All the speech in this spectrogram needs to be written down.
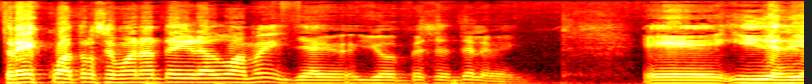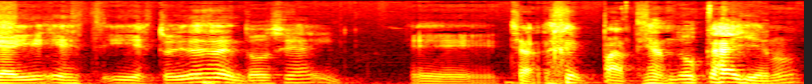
tres, cuatro semanas antes de graduarme, ya yo empecé en Televen. Eh, y desde ahí, y estoy desde entonces ahí, eh, pateando calle, ¿no?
